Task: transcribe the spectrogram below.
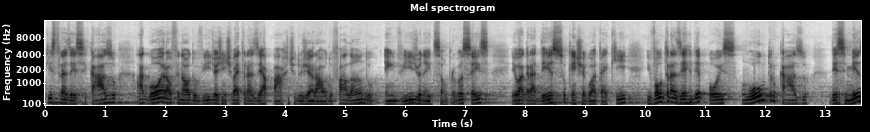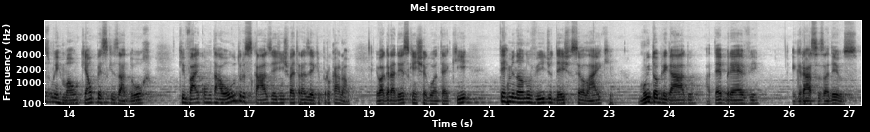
quis trazer esse caso. Agora, ao final do vídeo, a gente vai trazer a parte do Geraldo falando em vídeo na edição para vocês. Eu agradeço quem chegou até aqui e vou trazer depois um outro caso desse mesmo irmão que é um pesquisador que vai contar outros casos e a gente vai trazer aqui para o canal. Eu agradeço quem chegou até aqui. Terminando o vídeo, deixe o seu like. Muito obrigado, até breve e graças a Deus.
